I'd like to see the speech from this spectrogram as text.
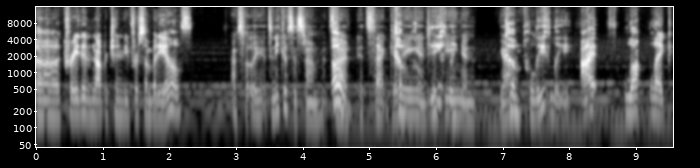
uh, created an opportunity for somebody else. Absolutely. It's an ecosystem. It's oh, that it's that giving and taking and yeah. Completely. I like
